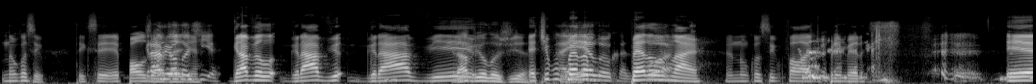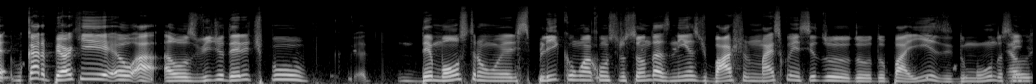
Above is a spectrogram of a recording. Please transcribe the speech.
Não consigo. Tem que ser pausado. Graveologia. Grave. Grave. Grave. Graviologia. É tipo Aí, pedra, Lucas, pedra boa. lunar. Eu não consigo falar de primeira. é, cara, pior que eu, ah, os vídeos dele, tipo, demonstram, explicam a construção das linhas de baixo mais conhecidas do, do, do país e do mundo, assim, É o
